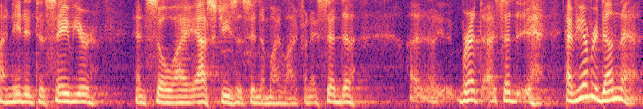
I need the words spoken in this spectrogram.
I needed a Savior, and so I asked Jesus into my life. And I said, uh, Brent, I said, Have you ever done that?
